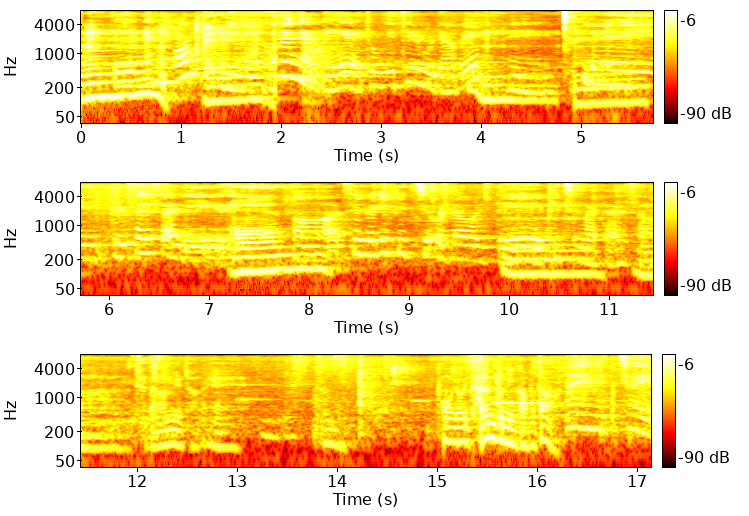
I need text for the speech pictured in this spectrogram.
음. 1년에 한 번, 네. 네. 새벽녘에 동이 틀 무렵에 음. 네. 네. 그 설산이 어, 어, 새벽 햇빛이 올라올 때 음. 빛을 받아서 음, 대단합니다. 예. 좀, 어 여기 다른 분인가 보다. 아유 저예요.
